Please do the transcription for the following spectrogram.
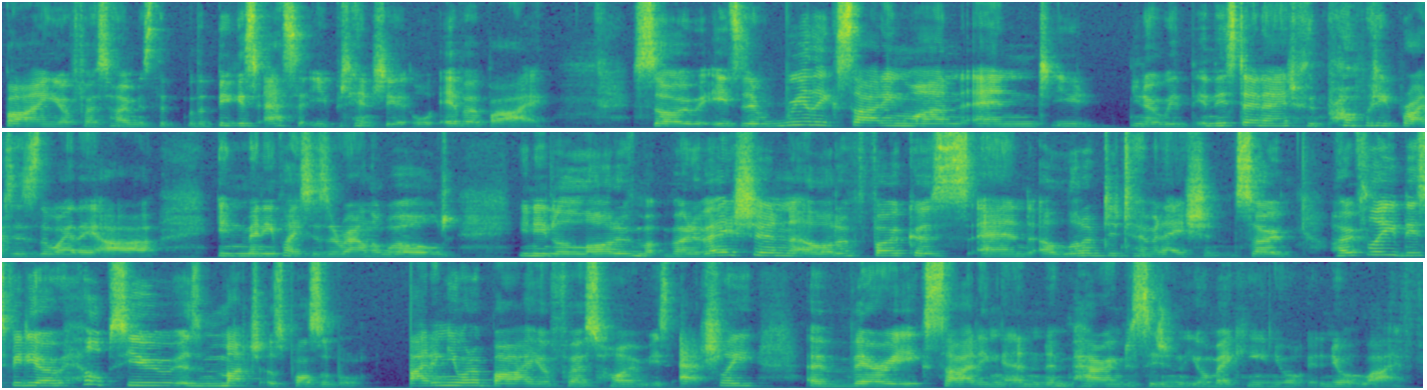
buying your first home is the, the biggest asset you potentially will ever buy. So it's a really exciting one and you you know, with, in this day and age with property prices the way they are in many places around the world, you need a lot of motivation, a lot of focus, and a lot of determination. So hopefully this video helps you as much as possible. Deciding you want to buy your first home is actually a very exciting and empowering decision that you're making in your, in your life.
